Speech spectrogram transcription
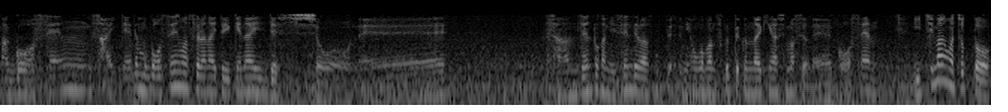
まあ、5000、最低でも5000はすらないといけないでしょうね。3000とか2000では日本語版作ってくんない気がしますよね。5000、1万はちょっと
